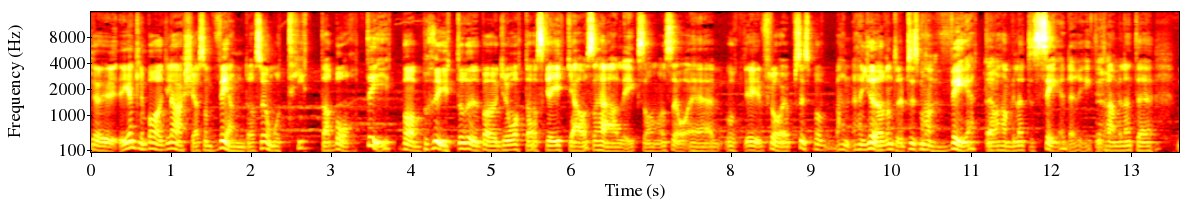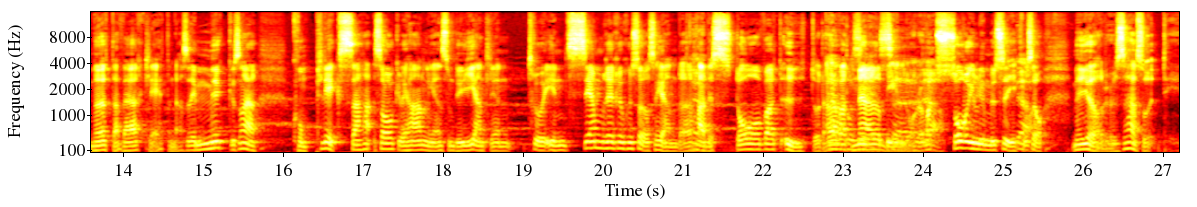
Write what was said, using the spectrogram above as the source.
det är egentligen bara Glacia som vänder sig om och tittar bort dit. Bara bryter ut, bara gråta och skrika och så här liksom och så. Eh, Och Floria precis bara, han, han gör inte det, precis som han vet det och han vill inte se det riktigt. Han vill inte möta verkligheten där. Så det är mycket sådana här komplexa saker i handlingen som du egentligen tror i en sämre regissörs händer hade stavat ut och det hade Ja, varit precis. närbilder och det hade Ja. varit sorglig musik Ja. och så. Men gör du det så här så det är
